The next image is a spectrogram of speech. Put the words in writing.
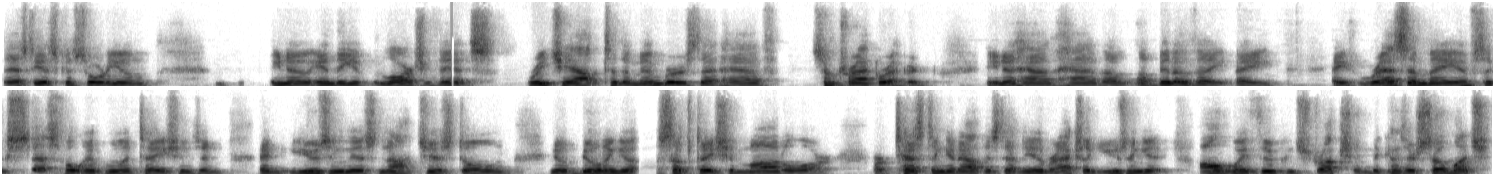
the SDS consortium, you know, in the large events. Reach out to the members that have some track record, you know, have have a, a bit of a, a a resume of successful implementations and and using this not just on you know building a substation model or or testing it out this that and the other but actually using it all the way through construction because there's so much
